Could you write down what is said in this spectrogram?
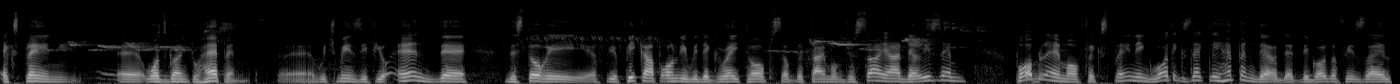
explain uh, what's going to happen. Uh, which means if you end the, the story, if you pick up only with the great hopes of the time of Josiah, there is a problem of explaining what exactly happened there that the God of Israel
